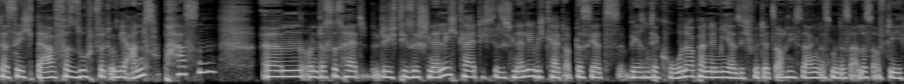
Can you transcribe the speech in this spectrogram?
dass sich da versucht wird, irgendwie anzupassen. Ähm, und das ist halt durch diese Schnelligkeit, durch diese Schnelllebigkeit, ob das jetzt während der Corona-Pandemie, also ich würde jetzt auch nicht sagen, dass man das alles auf die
